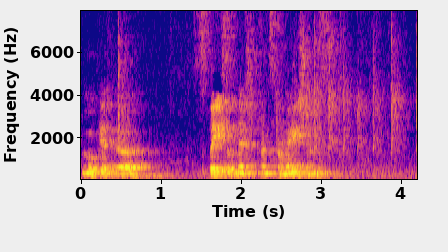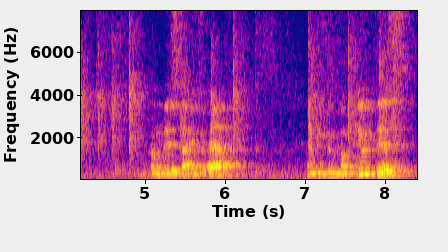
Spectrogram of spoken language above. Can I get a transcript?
look at the space of natural transformations from this time to f, and we can compute this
